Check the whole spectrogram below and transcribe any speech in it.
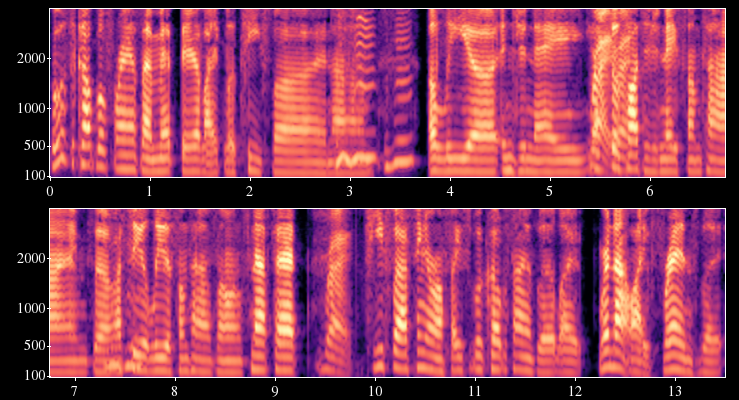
it was a couple of friends I met there like Latifa and um, Mm-hmm. Aaliyah and Janae. I Right, still right. talk to Janae sometimes. Uh, I see Aaliyah sometimes on Snapchat. Right. Tifa, I seen her on Facebook a couple times, but like we're not like friends, but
